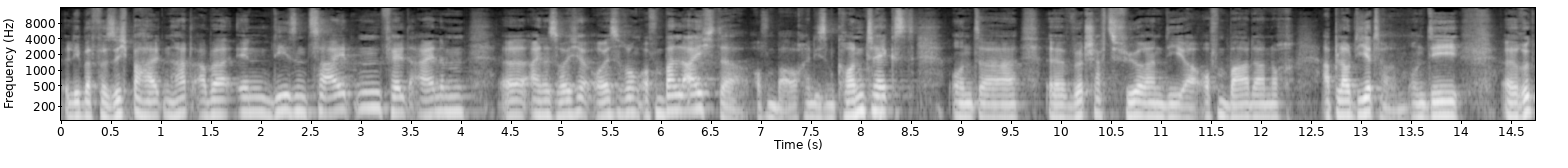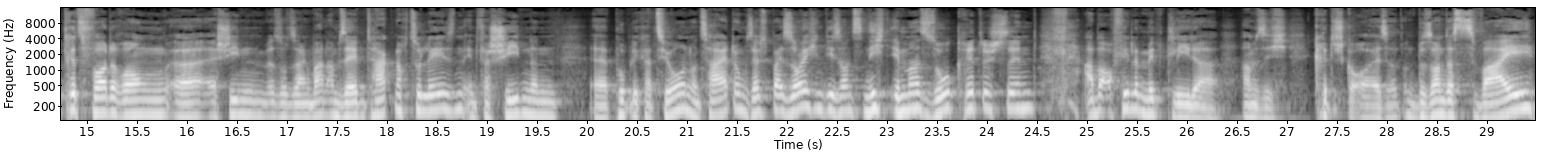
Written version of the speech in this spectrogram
lieber für sich behalten hat. Aber in diesen Zeiten fällt einem äh, eine solche Äußerung offenbar leichter, offenbar auch in diesem Kontext unter äh, Wirtschaftsführern, die ja offenbar da noch applaudiert haben. Und die äh, Rücktrittsforderungen äh, erschienen sozusagen, waren am selben Tag noch zu lesen in verschiedenen äh, Publikationen und Zeitungen, selbst bei solchen, die sonst nicht immer so kritisch sind. Aber auch viele Mitglieder haben sich kritisch geäußert. Und besonders zwei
